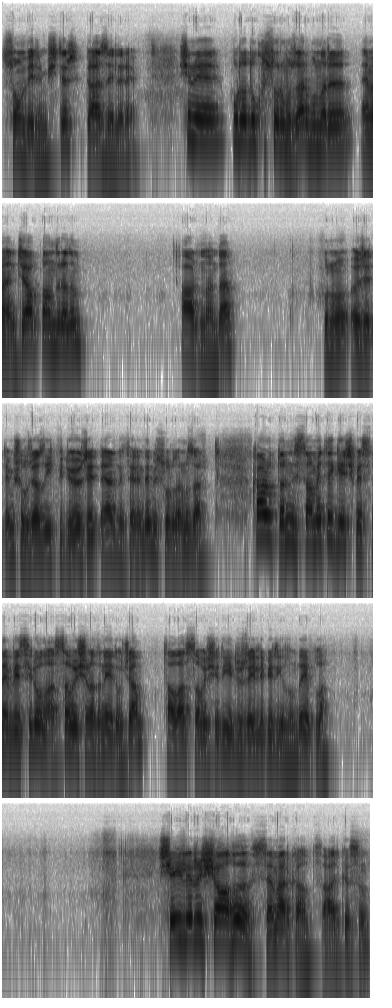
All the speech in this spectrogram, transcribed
son verilmiştir Gazilere. Şimdi burada 9 sorumuz var. Bunları hemen cevaplandıralım. Ardından da bunu özetlemiş olacağız. İlk videoyu özetler niteliğinde bir sorularımız var. Karlukların İslamiyet'e geçmesine vesile olan savaşın adı neydi hocam? Talas Savaşı'ydı 751 yılında yapılan. Şeylerin Şahı Semerkant harikasın.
